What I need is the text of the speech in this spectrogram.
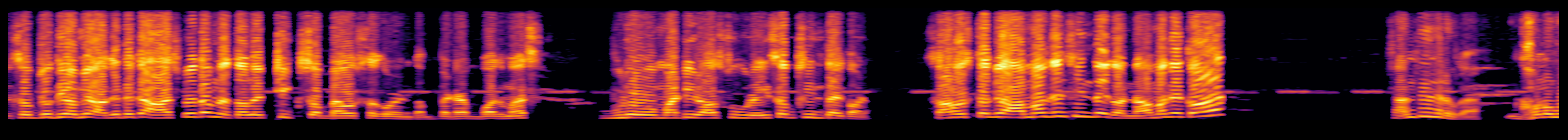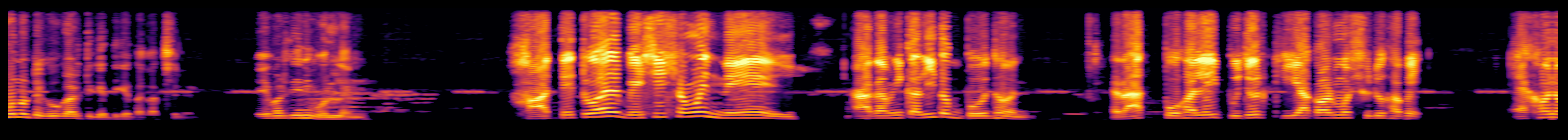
এসব যদি আমি আগে থেকে আস পেতাম না তাহলে ঠিক সব ব্যবস্থা করে নিতাম বেটার বদমাস বুড়ো মাটির অসুর এইসব চিন্তাই কর। সাহস থাকলে আমাকে চিন্তাই কর না আমাকে কর শান্তি দারোগা ঘন ঘন টেকো কার্তিকের দিকে তাকাচ্ছিলেন। এবার তিনি বললেন হাতে তো আর বেশি সময় নেই। আগামীকালই তো বোধন। রাত পোহালেই পুজোর ক্রিয়াকর্ম শুরু হবে। এখন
